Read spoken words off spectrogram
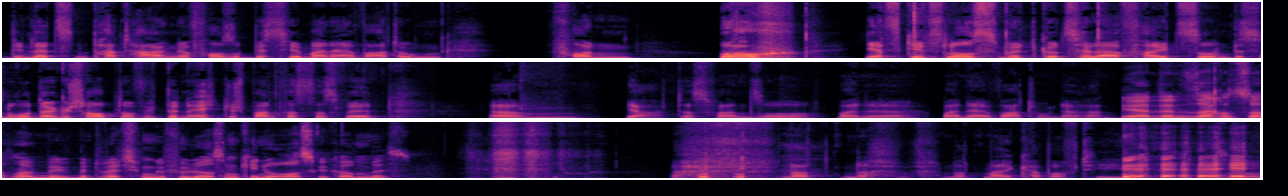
den letzten paar Tagen davor so ein bisschen meine Erwartungen von, oh, jetzt geht's los mit Godzilla-Fights so ein bisschen runtergeschraubt auf. Ich bin echt gespannt, was das wird. Ähm, ja, das waren so meine, meine Erwartungen daran. Ja, dann sag uns doch mal, mit, mit welchem Gefühl du aus dem Kino rausgekommen bist. Not, not, not my cup of tea. Also,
